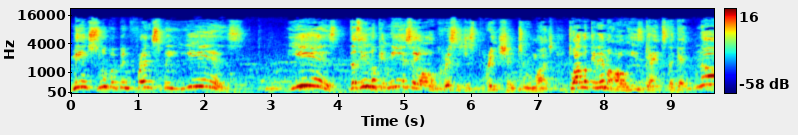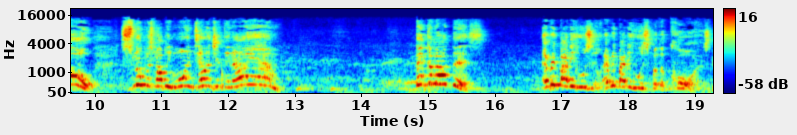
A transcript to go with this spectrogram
Me and Snoop have been friends for years. Years. Does he look at me and say, oh, Kris is just preaching too much? Do I look at him oh, he's gangster gang? No. Snoop is probably more intelligent than I am. Think about this. Everybody who's everybody who is for the cause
